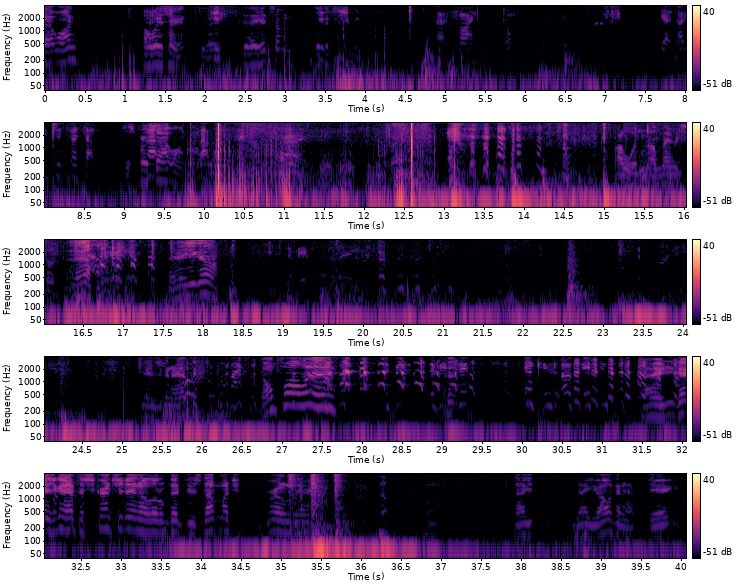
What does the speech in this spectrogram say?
on? Oh, wait a second. Did I, did I hit something? Look at the screen. That's fine. Hold on. Yeah, no, just press that Just press that- that one. that one. Alright. I wouldn't. I'm married to her. Yeah. There you go. You guys are gonna have to. Don't fall in. Alright, you guys are gonna have to scrunch it in a little bit. There's not much room there. Well, now, now you're all gonna have. There.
